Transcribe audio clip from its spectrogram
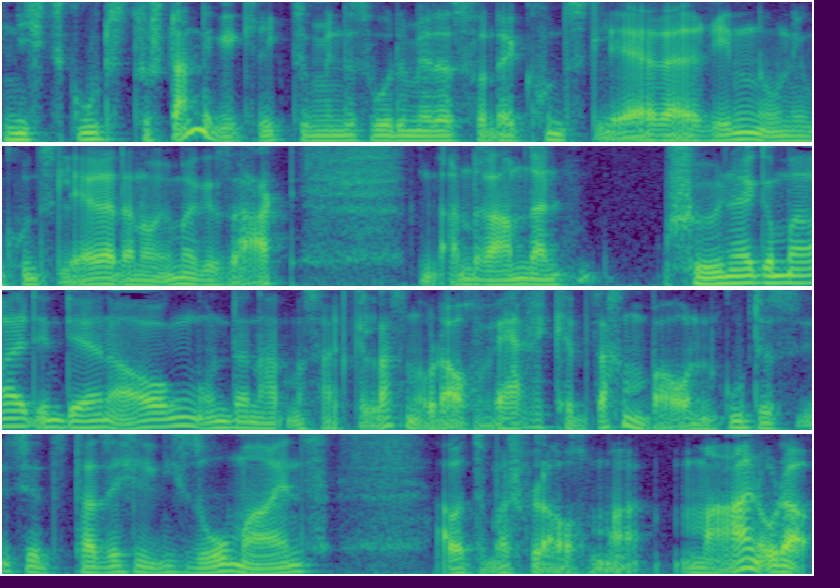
nichts Gutes zustande gekriegt. Zumindest wurde mir das von der Kunstlehrerin und dem Kunstlehrer dann auch immer gesagt. Und andere haben dann schöner gemalt in deren Augen und dann hat man es halt gelassen. Oder auch Werke, Sachen bauen. Gut, das ist jetzt tatsächlich nicht so meins, aber zum Beispiel auch mal malen oder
